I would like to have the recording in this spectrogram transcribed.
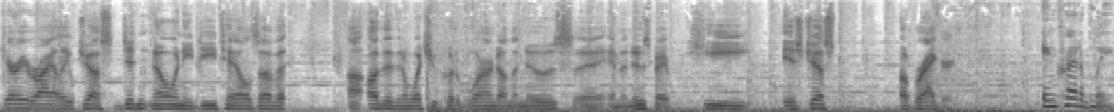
Gary Riley just didn't know any details of it uh, other than what you could have learned on the news uh, in the newspaper. He is just a braggart. Incredibly,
